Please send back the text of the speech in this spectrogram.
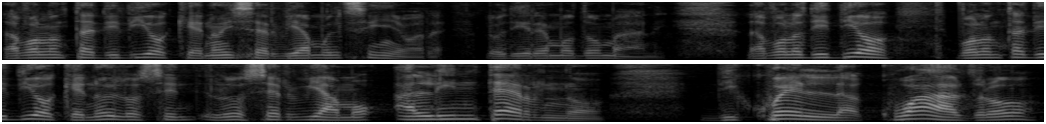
La volontà di Dio è che noi serviamo il Signore, lo diremo domani. La volontà di Dio, volontà di Dio è che noi lo, lo serviamo all'interno di quel quadro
